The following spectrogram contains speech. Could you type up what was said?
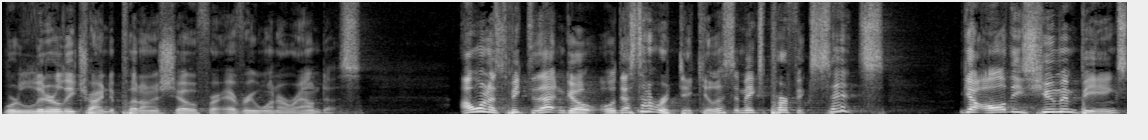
We're literally trying to put on a show for everyone around us. I want to speak to that and go, oh, that's not ridiculous. It makes perfect sense. You got all these human beings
